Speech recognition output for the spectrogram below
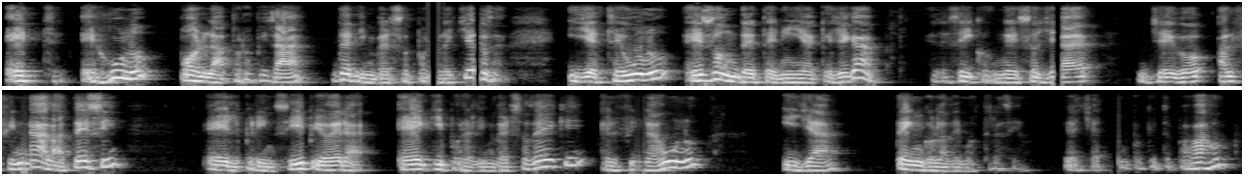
este es 1 por la propiedad del inverso por la izquierda. Y este 1 es donde tenía que llegar. Es decir, con eso ya llego al final a la tesis. El principio era x por el inverso de x, el final 1, y ya tengo la demostración. Voy a echar un poquito para abajo.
